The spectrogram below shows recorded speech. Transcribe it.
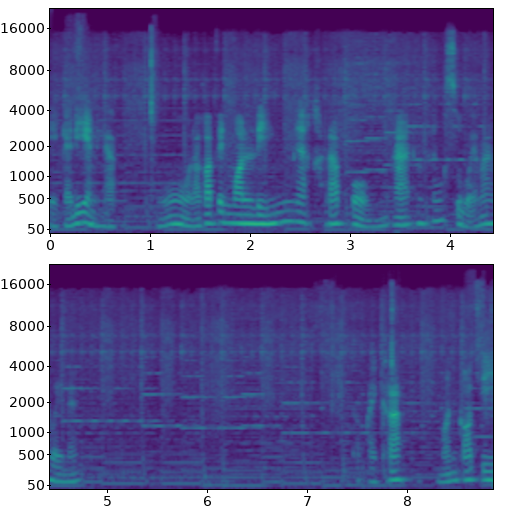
เอกาเดียนครับโอ้แล้วก็เป็นมอนลิงนะครับผมอาร์ตค่อนข้างสวยมากเลยนะ ต่อไปครับมอนกอติ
